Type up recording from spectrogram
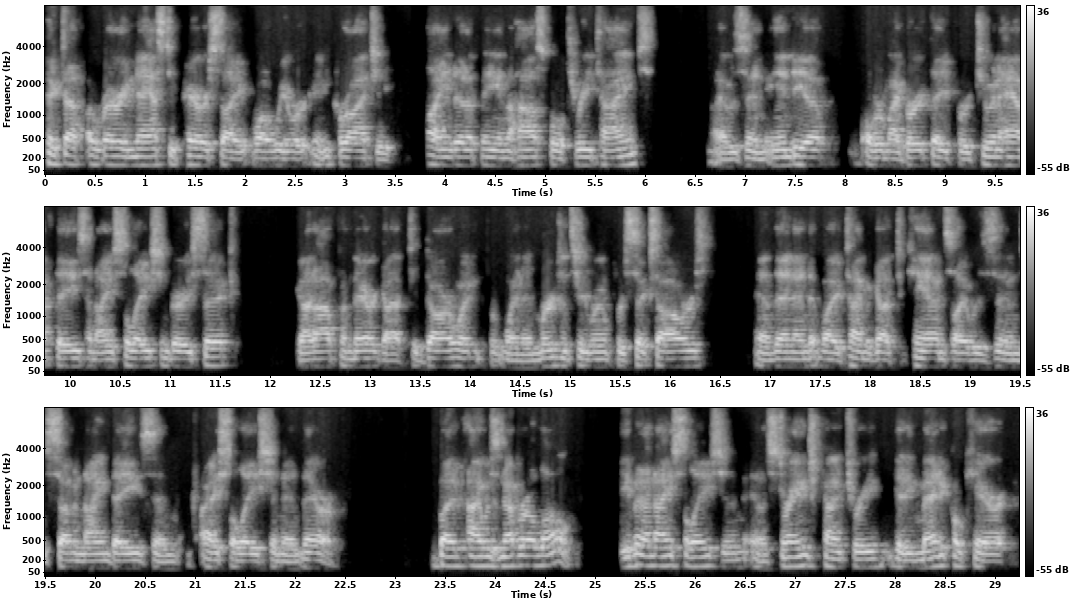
picked up a very nasty parasite while we were in Karachi. I ended up being in the hospital three times. I was in India over my birthday for two and a half days in isolation, very sick. Got out from there, got to Darwin, went in emergency room for six hours. And then ended, by the time I got to Cairns, I was in seven, nine days in isolation in there. But I was never alone. Even in isolation in a strange country, getting medical care,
